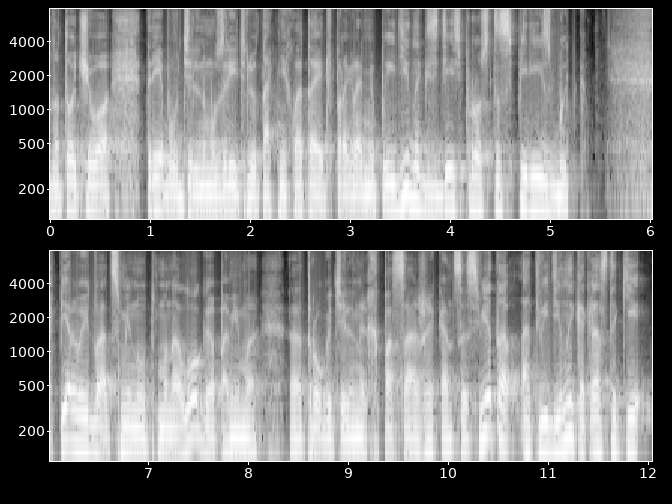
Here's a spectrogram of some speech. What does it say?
Но то, чего требовательному зрителю так не хватает в программе «Поединок», здесь просто с переизбытком. Первые 20 минут монолога, помимо э, трогательных пассажей о конце света, отведены как раз-таки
